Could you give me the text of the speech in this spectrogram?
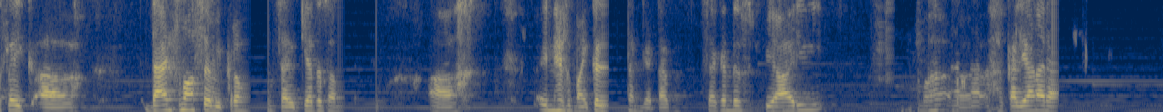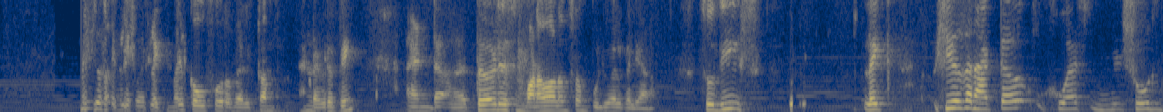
it's like uh, dance master vikram uh, in his Michael Jackson getup. Second is Pyari uh, Kalyana. English words like cow for welcome and everything. And uh, third is Manavalan from Pulival Kalyana. So these, like, here's an actor who has showed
